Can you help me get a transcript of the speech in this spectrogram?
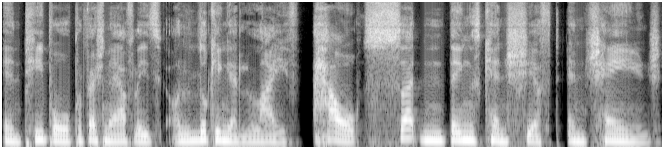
and people, professional athletes, are looking at life, how sudden things can shift and change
